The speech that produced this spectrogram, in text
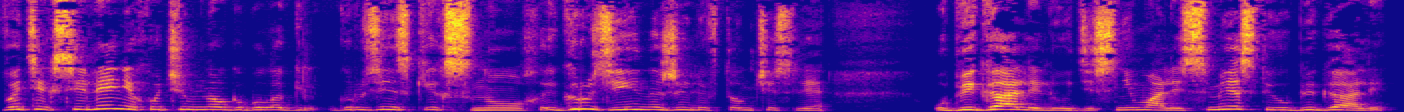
в этих селениях очень много было грузинских снов, и грузины жили в том числе. Убегали люди, снимались с места и убегали.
